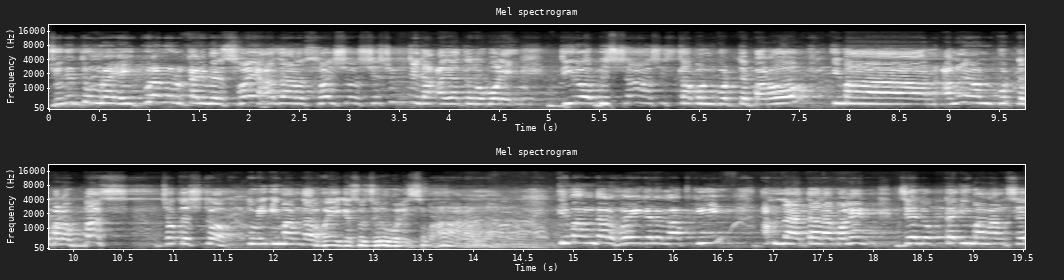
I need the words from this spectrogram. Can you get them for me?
যদি তোমরা এই কুরআনুল কারিমের ছয় হাজার ছয়শো ছেষট্টিটা আয়াতের উপরে দৃঢ় বিশ্বাস স্থাপন করতে পারো ইমান আনয়ন করতে পারো, বাস, যথেষ্ট। তুমি ইমানদার হয়ে গেছো, জোরে বলি, সুবহানাল্লাহ। ইমানদার হয়ে গেলে লাভ কি? আল্লাহ তালা বলেন, যে লোকটা ইমান আনছে,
